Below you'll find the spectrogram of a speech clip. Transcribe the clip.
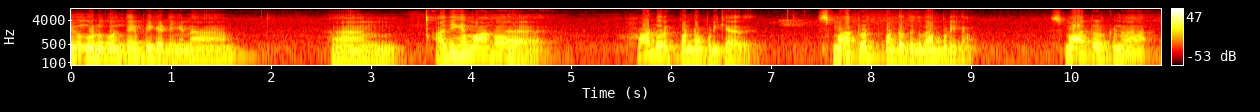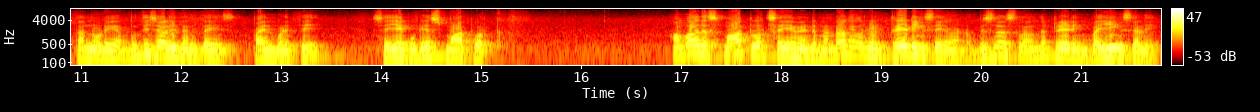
இவங்களுக்கு வந்து எப்படி கேட்டிங்கன்னா அதிகமாக ஹார்ட் ஒர்க் பண்ண பிடிக்காது. ஸ்மார்ட் ஒர்க் பண்ணுறதுக்கு தான் பிடிக்கும். ஸ்மார்ட் ஒர்க்னால் தன்னுடைய புத்திசாலித்தனத்தை பயன்படுத்தி செய்யக்கூடிய ஸ்மார்ட் ஒர்க் அவ்வாறு ஸ்மார்ட் ஒர்க் செய்ய வேண்டும் என்றால் இவர்கள் ட்ரேடிங் செய்ய வேண்டும். பிஸ்னஸில் வந்து trading buying selling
